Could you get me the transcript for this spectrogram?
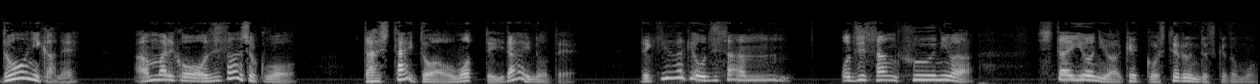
どうにかね、あんまりこう、おじさん色を出したいとは思っていないので、できるだけおじさん、おじさん風にはしたいようには結構してるんですけども、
